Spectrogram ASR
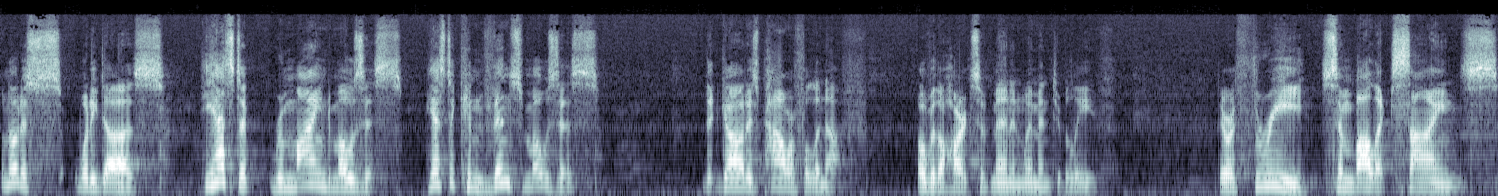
Well, notice what he does. He has to remind Moses, he has to convince Moses that God is powerful enough over the hearts of men and women to believe. There are three symbolic signs.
